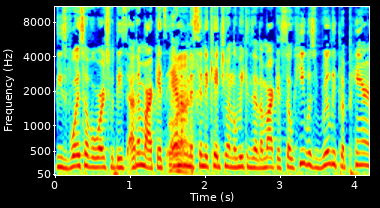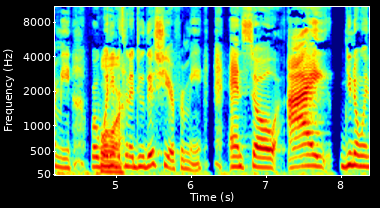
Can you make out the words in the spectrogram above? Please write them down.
these voiceover works with these other markets, and I'm going to syndicate you on the weekends of the market. So he was really preparing me for what he was going to do this year for me. And so I, you know, when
